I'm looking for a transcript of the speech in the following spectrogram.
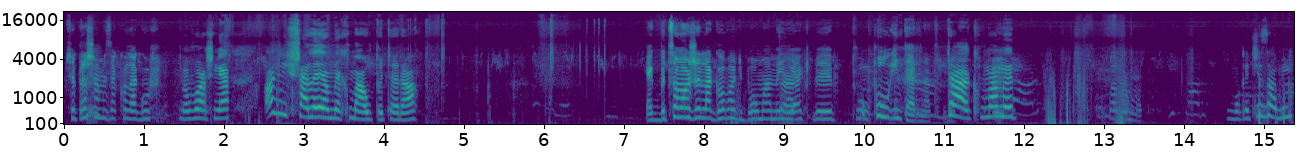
Przepraszamy za kolegów. No właśnie. Oni szaleją jak małpy teraz. Jakby co może lagować, bo mamy Tak. jakby pół, pół internet. Tak, mamy... Mogę cię zabić?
